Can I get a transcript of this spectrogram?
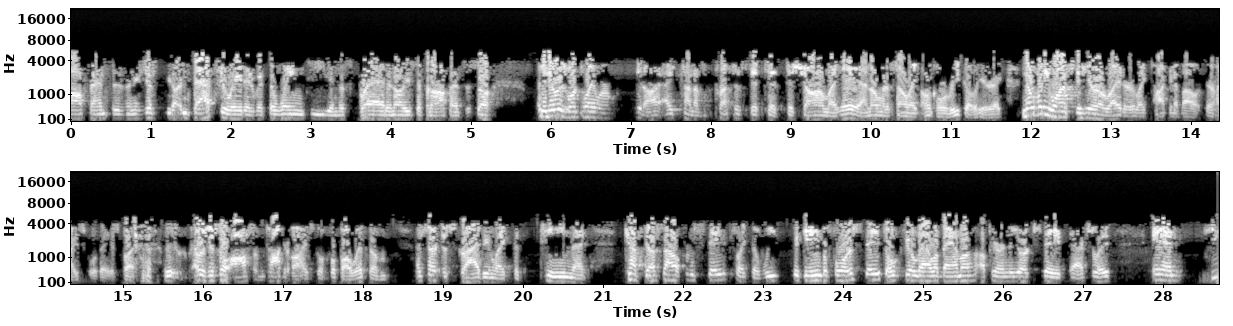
offenses. And he's just, you know, infatuated with the Wing T and the spread and all these different offenses. So, I mean, there was one point where, you know, I, I kind of prefaced it to, to Sean, like, hey, I know I'm going to sound like Uncle Rico here. Like, nobody wants to hear a writer, like, talking about their high school days. But it was just so awesome talking about high school football with them. I started describing, like, the team that kept us out from states like the week the game before states, Oakfield, Alabama, up here in New York State actually. And he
